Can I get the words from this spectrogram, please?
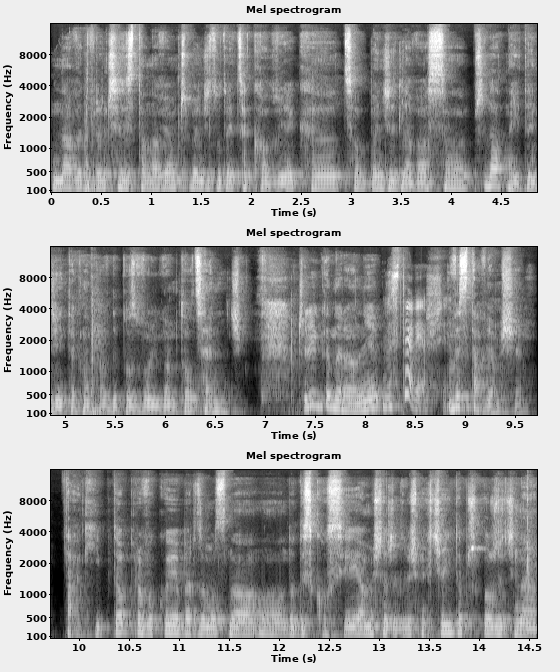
nawet wręcz się zastanawiam, czy będzie tutaj cokolwiek, e, co będzie dla Was e, przydatne i ten dzień tak naprawdę pozwoli Wam to ocenić. Czyli generalnie... Wystawiasz się. Wystawiam się. Tak, i to prowokuje bardzo mocno do dyskusji. Ja myślę, że gdybyśmy chcieli to przełożyć na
